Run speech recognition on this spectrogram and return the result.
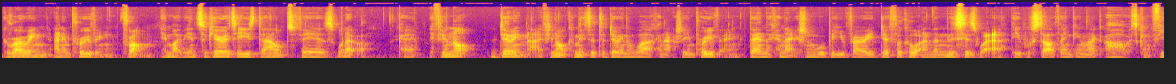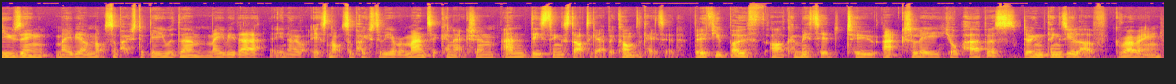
growing and improving from. It might be insecurities, doubts, fears, whatever. Okay. If you're not doing that, if you're not committed to doing the work and actually improving, then the connection will be very difficult. And then this is where people start thinking like, oh, it's confusing. Maybe I'm not supposed to be with them. Maybe they're, you know, it's not supposed to be a romantic connection. And these things start to get a bit complicated. But if you both are committed to actually your purpose, doing the things you love, growing,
